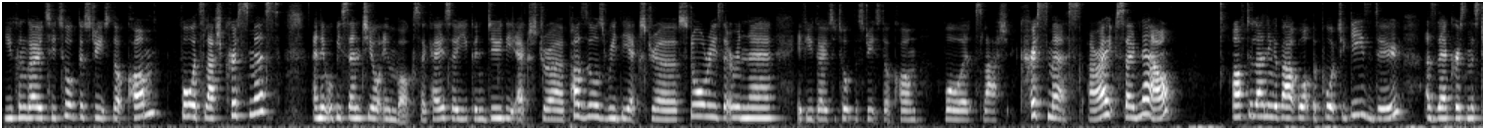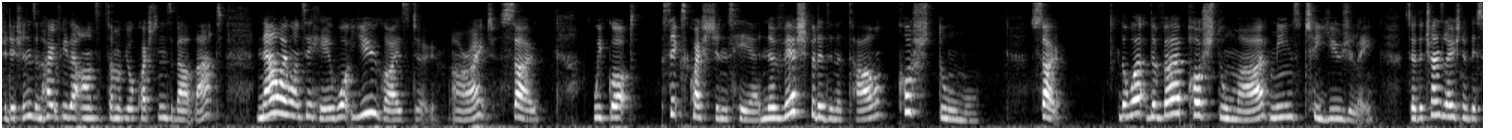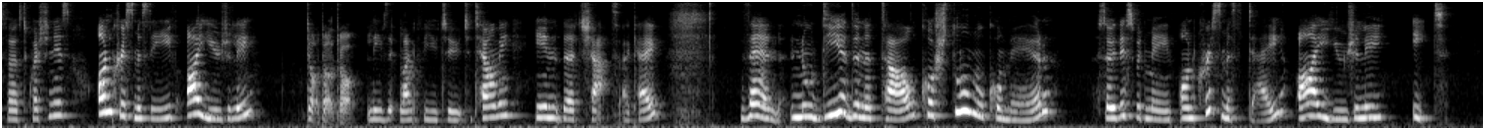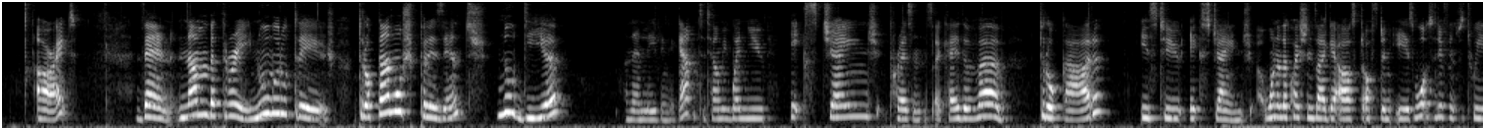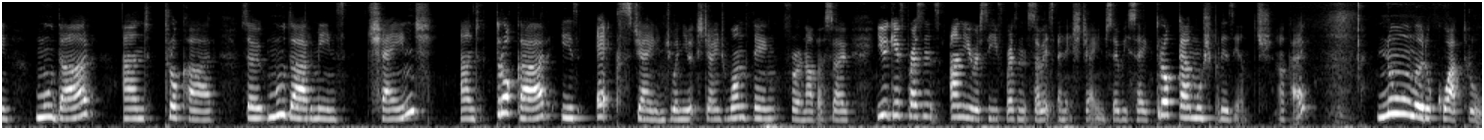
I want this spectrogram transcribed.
you can go to talkthestreets.com forward slash Christmas and it will be sent to your inbox. Okay, so you can do the extra puzzles, read the extra stories that are in there if you go to talkthestreets.com forward slash Christmas. All right, so now after learning about what the Portuguese do as their Christmas traditions, and hopefully that answered some of your questions about that. Now I want to hear what you guys do. All right, so we've got six questions here. Na véspera de Natal, costumo. So, the word, the verb costumar means to usually. So the translation of this first question is on Christmas Eve, I usually dot dot dot leaves it blank for you to to tell me in the chat, okay? Then no dia de Natal costumo comer. So this would mean on Christmas Day, I usually eat. All right. Then, number three, número três, trocamos presentes no dia, and then leaving a gap to tell me when you exchange presents. Okay, the verb trocar is to exchange. One of the questions I get asked often is what's the difference between mudar and trocar? So, mudar means change, and trocar is exchange when you exchange one thing for another. So you give presents and you receive presents, so it's an exchange. So we say trocamos presentes, okay? Número 4.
